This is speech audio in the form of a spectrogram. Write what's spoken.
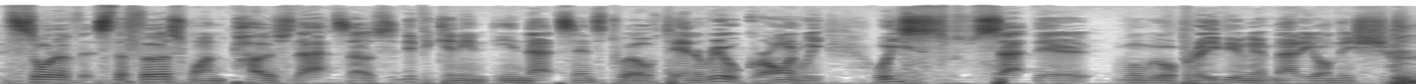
It's sort of, it's the first one post that, so significant in, in that sense. 12-10, a real grind. We we sat there when we were previewing it, Matty, on this show,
